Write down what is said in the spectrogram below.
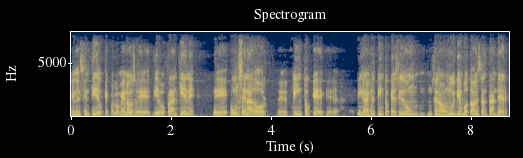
en el sentido que por lo menos eh, Diego Fran tiene eh, un senador, eh, Pinto, que, Miguel Ángel Pinto, que ha sido un, senador muy bien votado en Santander,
